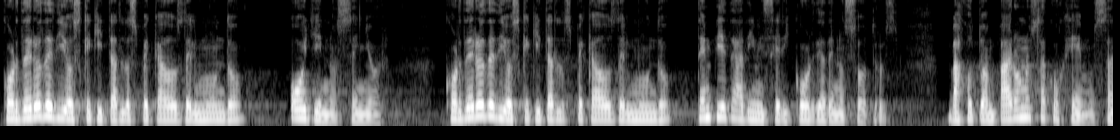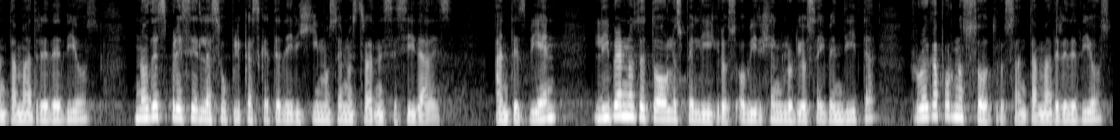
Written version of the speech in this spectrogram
Cordero de Dios que quitas los pecados del mundo, óyenos, Señor. Cordero de Dios que quitas los pecados del mundo, ten piedad y misericordia de nosotros. Bajo tu amparo nos acogemos, Santa Madre de Dios, no desprecies las súplicas que te dirigimos en nuestras necesidades. Antes bien, líbranos de todos los peligros, oh Virgen gloriosa y bendita, ruega por nosotros, Santa Madre de Dios,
